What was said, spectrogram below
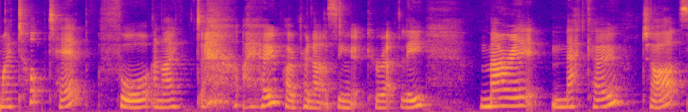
My top tip for, and I, I hope I'm pronouncing it correctly, Marimekko charts.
